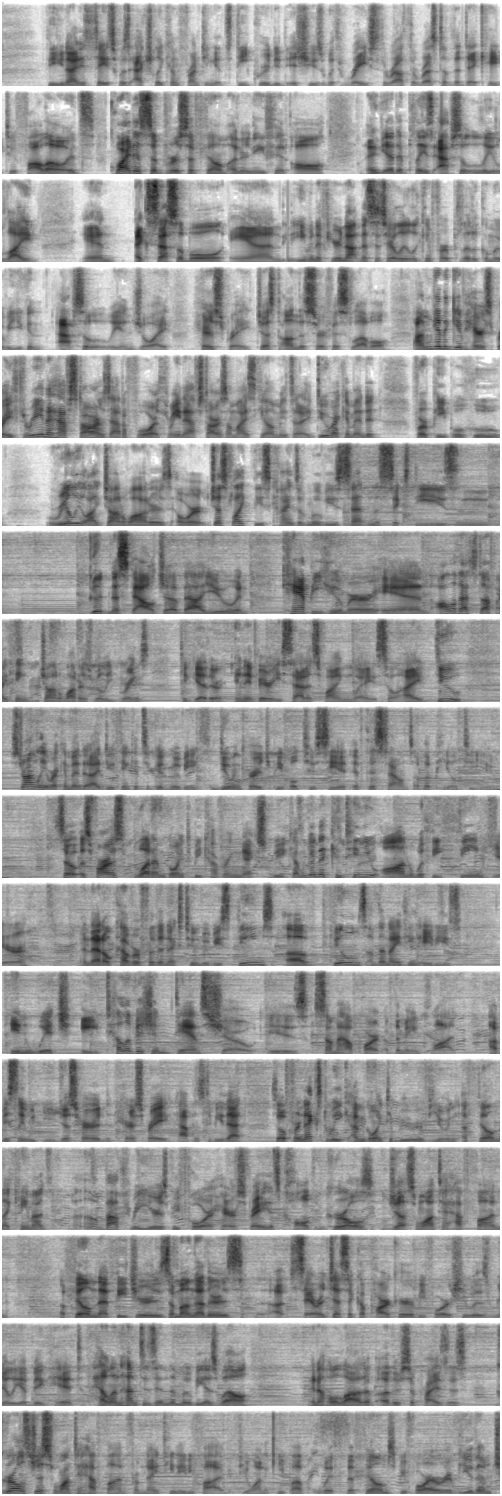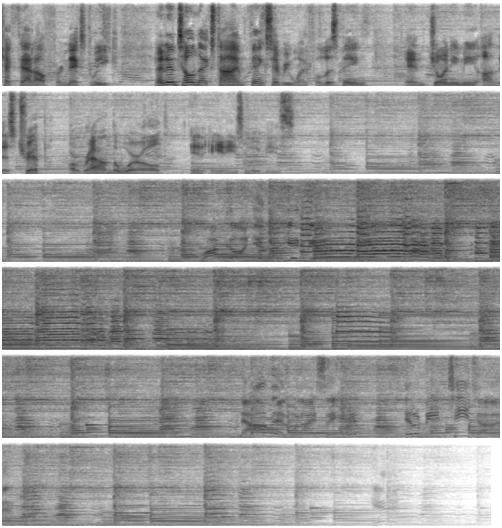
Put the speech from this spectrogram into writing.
the United States was actually confronting its deep rooted issues with race throughout the rest of the decade to follow. It's quite a subversive film underneath it all, and yet it plays absolutely light and accessible. And even if you're not necessarily looking for a political movie, you can absolutely enjoy Hairspray just on the surface level. I'm going to give Hairspray three and a half stars out of four. Three and a half stars on my scale means that I do recommend it for people who really like John Waters or just like these kinds of movies set in the 60s and good nostalgia value and campy humor and all of that stuff. I think John Waters really brings together in a very satisfying way. So I do strongly recommend it. I do think it's a good movie. Do encourage people to see it if this sounds of appeal to you. So, as far as what I'm going to be covering next week, I'm going to continue on with the theme here, and that'll cover for the next two movies themes of films of the 1980s in which a television dance show is somehow part of the main plot. Obviously, you just heard Hairspray happens to be that. So, for next week, I'm going to be reviewing a film that came out oh, about three years before Hairspray. It's called Girls Just Want to Have Fun. A film that features, among others, uh, Sarah Jessica Parker before she was really a big hit. Helen Hunt is in the movie as well, and a whole lot of other surprises. Girls Just Want to Have Fun from 1985. If you want to keep up with the films before I review them, check that out for next week. And until next time, thanks everyone for listening and joining me on this trip around the world in 80s movies. Walk on, you're looking good.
